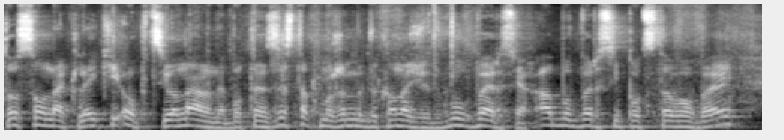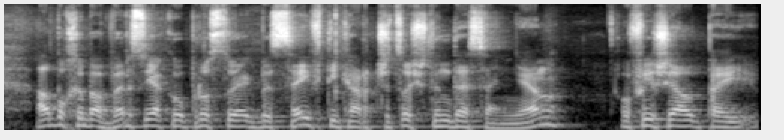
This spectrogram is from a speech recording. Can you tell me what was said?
to są naklejki opcjonalne, bo ten zestaw możemy wykonać w dwóch wersjach. Albo w wersji podstawowej, albo chyba w wersji jako po prostu jakby safety car, czy coś w ten deseń, nie? Official pay,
